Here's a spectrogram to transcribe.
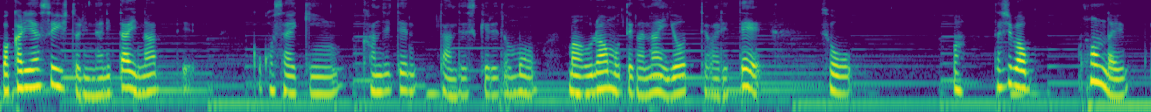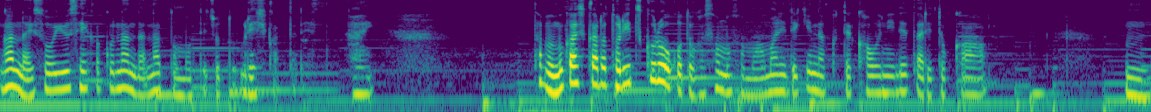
分かりやすい人になりたいなってここ最近感じてたんですけれどもまあ裏表がないよって言われてそうまあ私は本来元来そういう性格なんだなと思ってちょっと嬉しかったです。はい多分昔から取り繕うことがそもそもあまりできなくて顔に出たりとかうん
